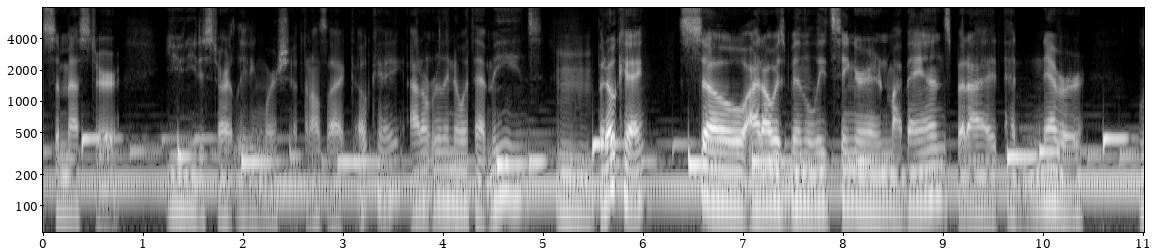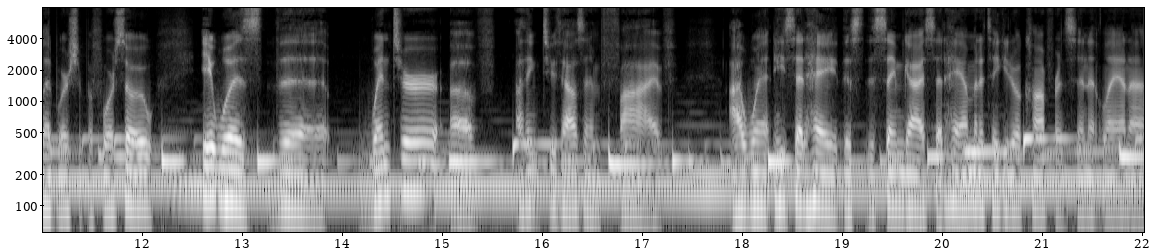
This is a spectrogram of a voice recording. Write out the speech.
semester you need to start leading worship." And I was like, "Okay, I don't really know what that means, Mhm. but okay." So I'd always been the lead singer in my bands, but I had never led worship before. So it was the winter of I think 2005. I went. He said, "Hey, this this same guy said, "Hey, I'm going to take you to a conference in Atlanta,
